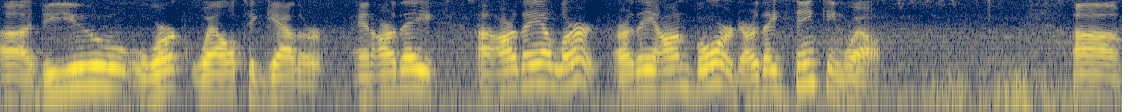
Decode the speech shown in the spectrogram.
uh, do you work well together, and are they uh, are they alert? Are they on board? Are they thinking well? Uh,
